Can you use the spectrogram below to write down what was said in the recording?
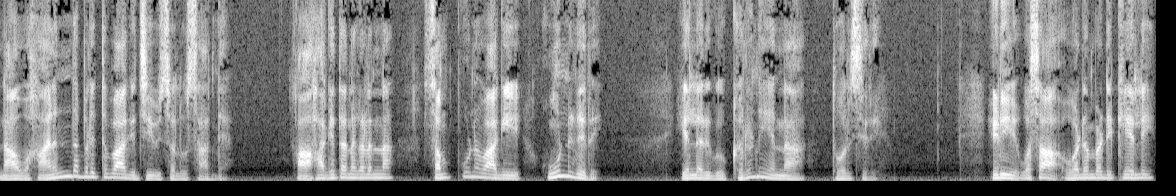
ನಾವು ಆನಂದಭರಿತವಾಗಿ ಜೀವಿಸಲು ಸಾಧ್ಯ. ಆ ಹಗೆತನಗಳನ್ನು ಸಂಪೂರ್ಣವಾಗಿ ಹೂಣಿಡಿರಿ. ಎಲ್ಲರಿಗೂ ಕರುಣೆಯನ್ನು ತೋರಿಸಿರಿ. ಇಡೀ ಹೊಸ ಒಡಂಬಡಿಕೆಯಲ್ಲಿ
